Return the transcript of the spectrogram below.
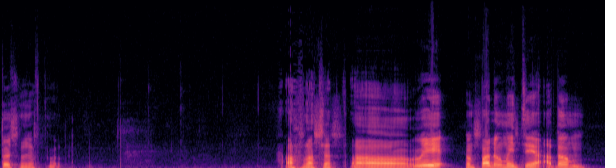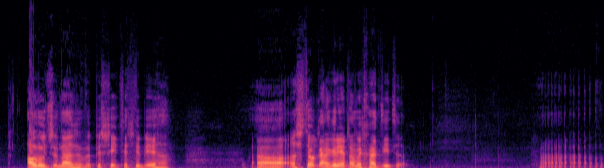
точно не стоит. А, значит, а, вы подумайте о том, а лучше даже запишите себе, а, что конкретно вы хотите. А,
